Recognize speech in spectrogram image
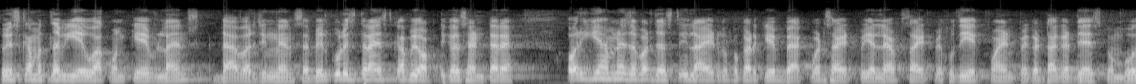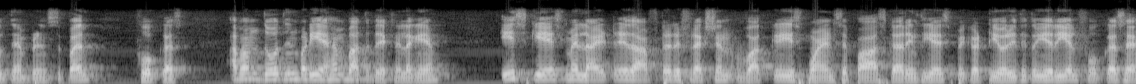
तो इसका मतलब ये हुआ कॉनकेव लेंस डाइवर्जिंग लेंस है। बिल्कुल इस तरह इसका भी ऑप्टिकल सेंटर है। और ये हमने ज़बरदस्ती लाइट को पकड़ के बैकवर्ड साइड पे या लेफ़्ट साइड पे खुद ही एक पॉइंट पे इकट्ठा कर दिया, इसको हम बोलते हैं प्रिंसिपल फोकस अब हम दो तीन बड़ी अहम बातें देखने लगे हैं। इस केस में लाइट रेज आफ्टर रिफ्रैक्शन वाकई इस पॉइंट से पास कर रही थी या इस पर इकट्ठी हो रही थी तो ये रियल फोकस है,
